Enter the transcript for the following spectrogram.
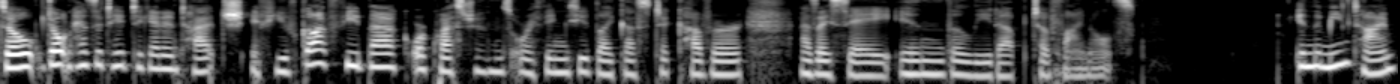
So don't hesitate to get in touch if you've got feedback or questions or things you'd like us to cover, as I say, in the lead up to finals. In the meantime,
